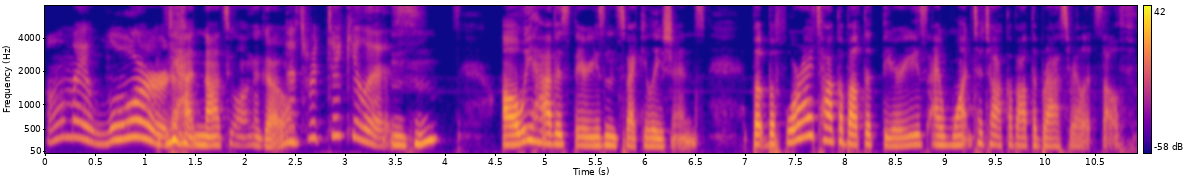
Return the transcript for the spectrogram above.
Oh my lord. Yeah, not too long ago. That's ridiculous. Mm-hmm. All we have is theories and speculations. But before I talk about the theories, I want to talk about the brass rail itself.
